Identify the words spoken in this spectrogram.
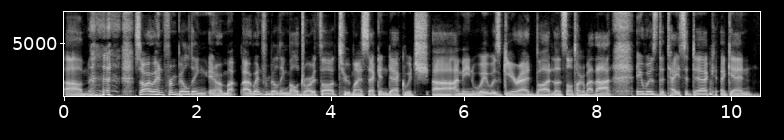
Um, so I went from building, you know, my, I went from building Muldrotha to my second deck, which uh, I mean, it was Gearad, but let's not talk about that. It was the Taser deck again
